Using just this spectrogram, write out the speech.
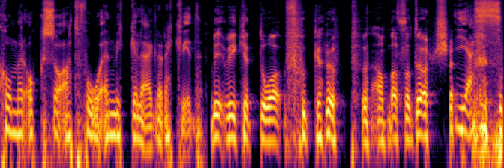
kommer också att få en mycket lägre räckvidd. Vilket då fuckar upp ambassadörsskapet. Yes.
